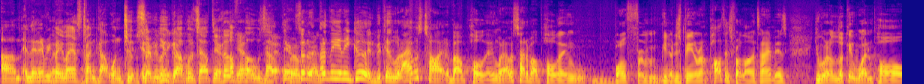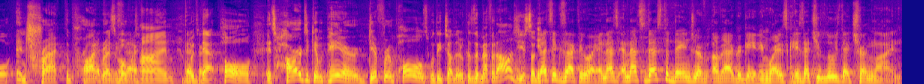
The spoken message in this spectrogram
um, and then everybody last time got one too. So everybody YouGov was out there, so, HuffPo yep, was yep, out there. So are they any good? Because what I was taught about polling, what I was taught about polling, both from you know just being around politics for a long time, is you want to look at one poll and track the progress exactly. over time with right. that poll. It's hard to compare different polls with each other because the methodology is so. That's exactly right, and that's and that's that's the danger of, of aggregating, right? Is, is that you lose that trend line,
